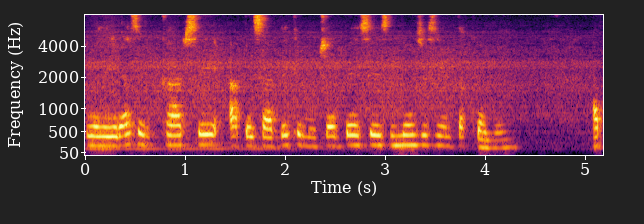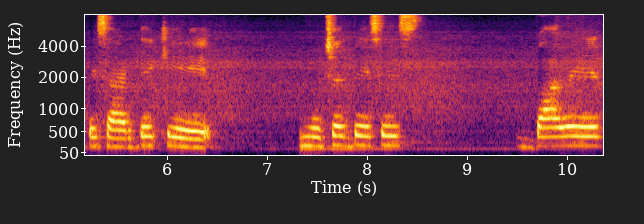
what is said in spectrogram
poder acercarse a pesar de que muchas veces no se sienta cómodo, a pesar de que muchas veces va a haber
